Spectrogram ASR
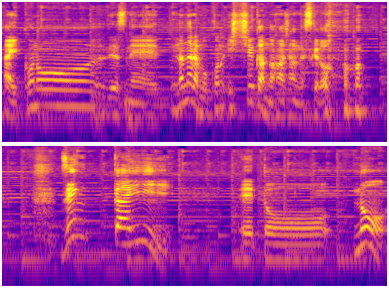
はいこのですねなんならもうこの1週間の話なんですけど前回、えっ、と、の、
